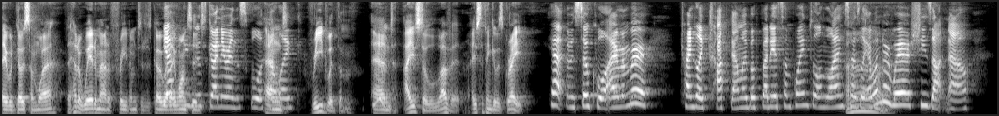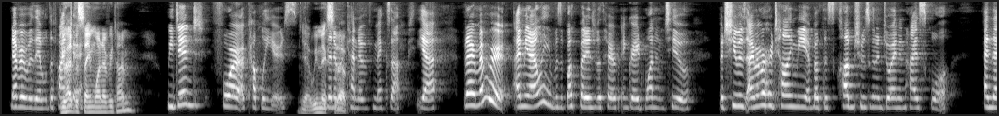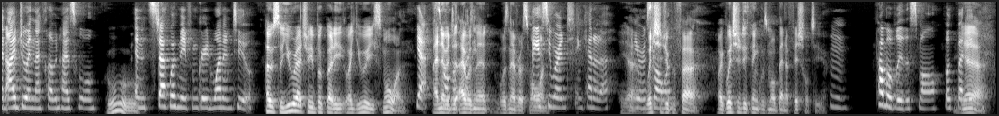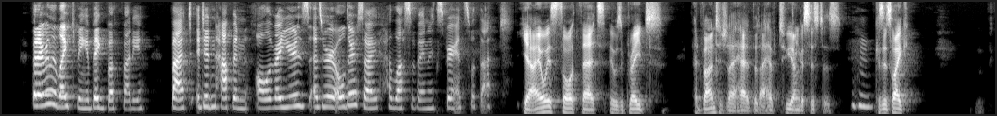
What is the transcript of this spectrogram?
They would go somewhere. They had a weird amount of freedom to just go where Yeah, they you can wanted, just go anywhere in the school. And like. read with them. And I used to love it. I used to think it was great. Yeah, it was so cool. I remember trying to like track down my book buddy at some point along the line. So I was like, I wonder Ah. where she's at now. Never was able to find her. You had her. the same one every time. We did for a couple years. Yeah, we mixed then it it would kind of mix up. Yeah. But I remember, I mean, I only was a book buddies with her in grade one and two. But she was, I remember her telling me about this club she was going to join in high school. And then I joined that club in high school. Ooh. And it stuck with me from grade one and two. oh, so you were actually a book buddy. Like you were a small one. Yeah. I never did. I was buddy. ne- was never a small I guess one. you weren't in Canada. yeah. Which did you one. prefer? Like which did you think was more beneficial to you? Hmm. Probably the small book buddy. Yeah. But I really liked being a big book buddy. But it didn't happen all of our years as we were older, so I had less of an experience with that. Yeah. I always thought that it was a great advantage that I had that I have two younger sisters. hmm because it's like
